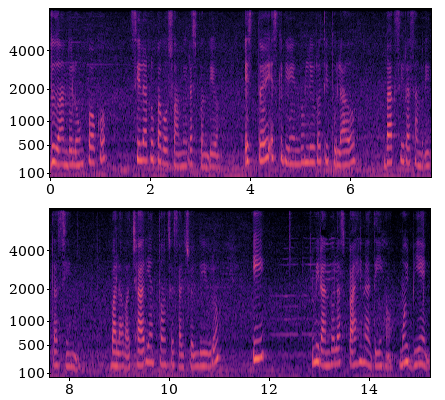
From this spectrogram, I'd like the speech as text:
Dudándolo un poco, Sila Rupa Goswami respondió, estoy escribiendo un libro titulado Bhaksi Rasamrita Sindhu. Balabacharya entonces alzó el libro y mirando las páginas dijo, muy bien,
